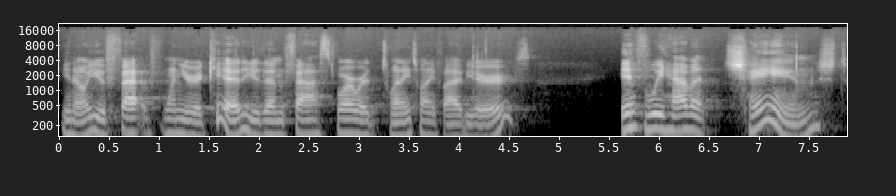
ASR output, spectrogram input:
you know, you fa- when you're a kid, you then fast forward 20, 25 years. If we haven't changed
